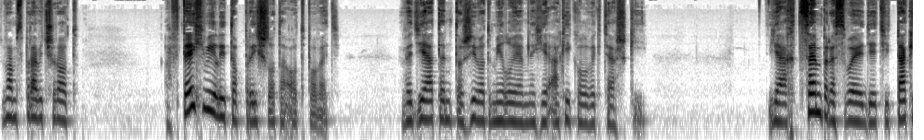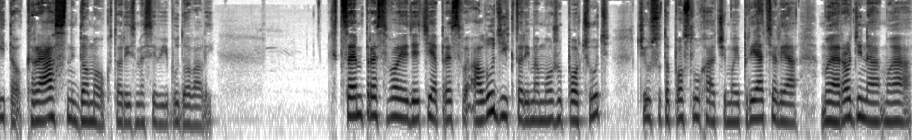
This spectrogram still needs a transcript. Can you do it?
vám spraviť šrot. A v tej chvíli to prišlo, tá odpoveď. Veď ja tento život milujem, nech je akýkoľvek ťažký. Ja chcem pre svoje deti takýto krásny domov, ktorý sme si vybudovali. Chcem pre svoje deti a, pre svoj, a ľudí, ktorí ma môžu počuť, či už sú to poslucháči, moji priatelia, moja rodina, moja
